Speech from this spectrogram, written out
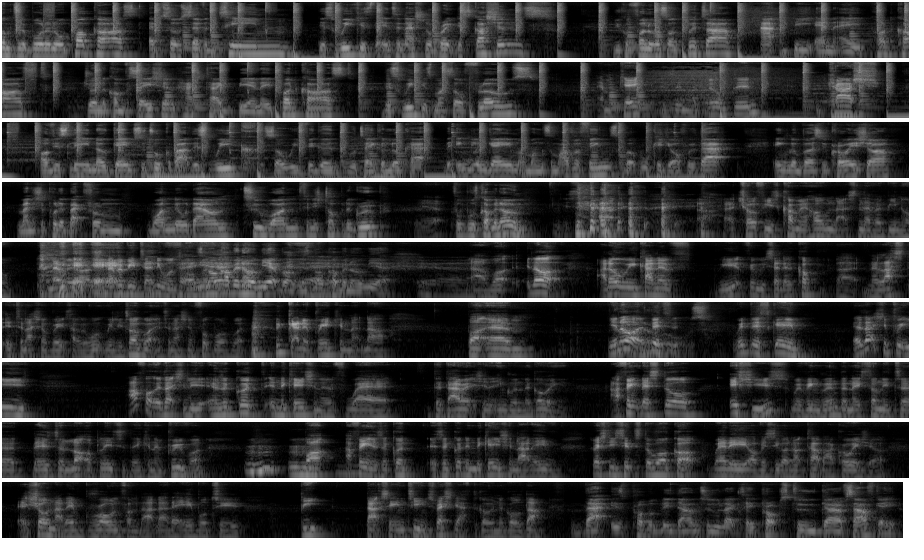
Welcome to the Ball and All podcast, episode 17. This week is the International Break Discussions. You can follow us on Twitter at BNA Podcast. Join the conversation, hashtag BNA Podcast. This week is myself, Flows. MK is in the building. Cash. Obviously, no games to talk about this week, so we figured we'll take a look at the England game among some other things, but we'll kick it off with that. England versus Croatia. Managed to pull it back from 1 0 down, 2 1, finished top of the group. Yeah. Football's coming home. Uh, a trophy's coming home that's never been home. Never, it's never been to anyone's home. It's Yeah. not coming home yet, bro. It's not coming home yet. Nah, but you know, I know we kind of we I think we said a couple uh, in the last international breaks that we won't really talk about international football, but we're kind of breaking that now. But um, you know, There are no this, with this game, it was actually pretty. I thought it was actually it was a good indication of where the direction England are going. I think there's still issues with England, and they still need to. There's a lot of places they can improve on. But I think it's a good it's a good indication that they've, especially since the World Cup, where they obviously got knocked out by Croatia, it's shown that they've grown from that, that they're able to beat that same team, especially after going the goal down. That is probably down to, like, say, props to Gareth Southgate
